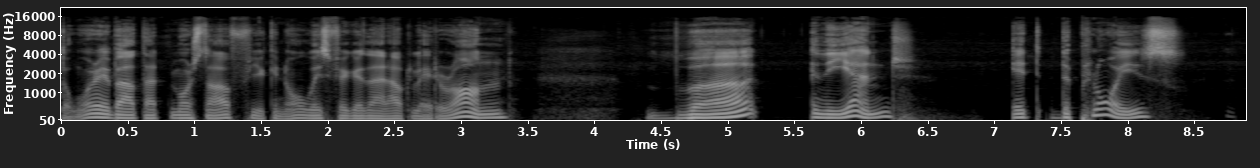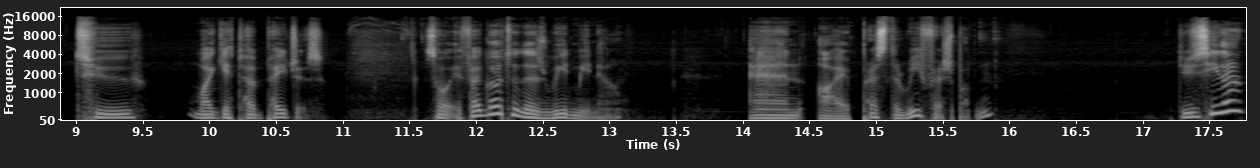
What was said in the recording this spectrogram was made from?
Don't worry about that more stuff. You can always figure that out later on. But in the end, it deploys to my GitHub pages. So if I go to this README now and I press the refresh button, do you see that?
